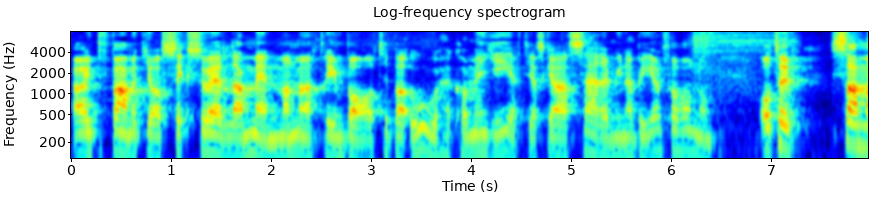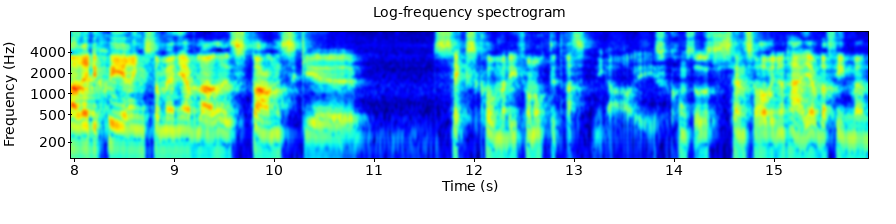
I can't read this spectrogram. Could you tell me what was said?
Ja inte fan vet jag sexuella män man möter i en bar. Typ bara oh här kommer en get. Jag ska sära mina ben för honom. Och typ samma redigering som en jävla spansk eh, sexcomedy från 80-talet. Alltså, ja det är så konstigt. Och sen så har vi den här jävla filmen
